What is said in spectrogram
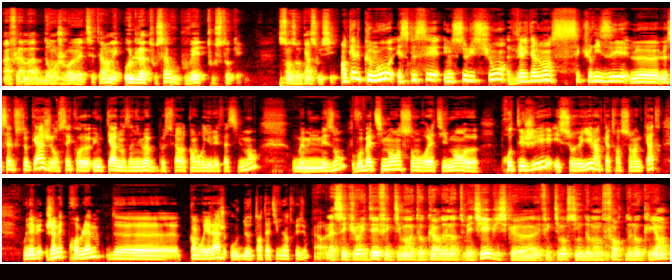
inflammable, dangereux, etc. Mais au-delà de tout ça, vous pouvez tout stocker sans aucun souci. En quelques mots, est-ce que c'est une solution véritablement sécuriser le, self-stockage? On sait qu'une cave dans un immeuble peut se faire cambrioler facilement, ou même une maison. Vos bâtiments sont relativement euh, protégé et surveillé 24 heures sur 24. Vous n'avez jamais de problème de cambriolage ou de tentative d'intrusion? Alors la sécurité effectivement est au cœur de notre métier puisque effectivement c'est une demande forte de nos clients.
